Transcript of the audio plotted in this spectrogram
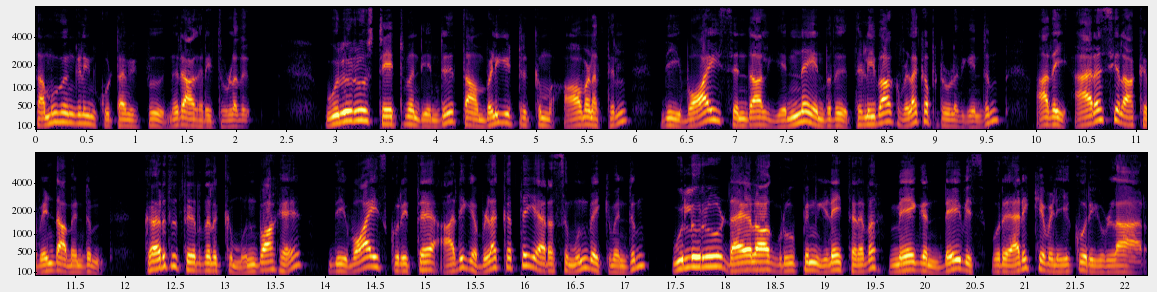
சமூகங்களின் கூட்டமைப்பு நிராகரித்துள்ளது. உலுரு ஸ்டேட்மெண்ட் என்று தாம் வெளியிட்டிருக்கும் ஆவணத்தில் தி வாய்ஸ் என்றால் என்ன என்பது தெளிவாக விளக்கப்பட்டுள்ளது என்றும் அதை அரசியலாக்க வேண்டாம் என்றும் கருத்து தேர்தலுக்கு முன்பாக தி வாய்ஸ் குறித்த அதிக விளக்கத்தை அரசு முன்வைக்கும் என்றும் உள்ளுரு டயலாக் குரூப்பின் இணைத்தலைவர் மேகன் டேவிஸ் ஒரு அறிக்கை வெளியே கூறியுள்ளார்.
